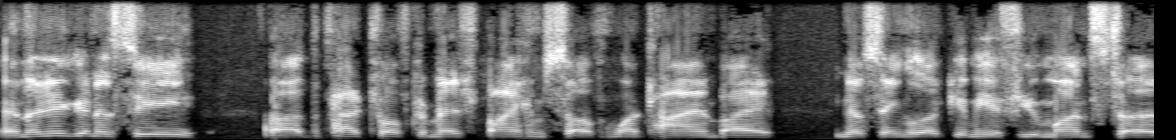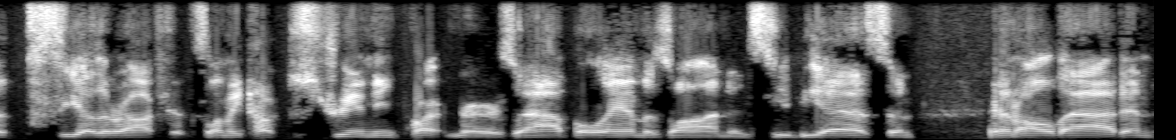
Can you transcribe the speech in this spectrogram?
And then you're going to see uh, the Pac-12 commission buy himself more time by you know saying, look, give me a few months to see other options. Let me talk to streaming partners, Apple, Amazon, and CBS, and and all that. And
